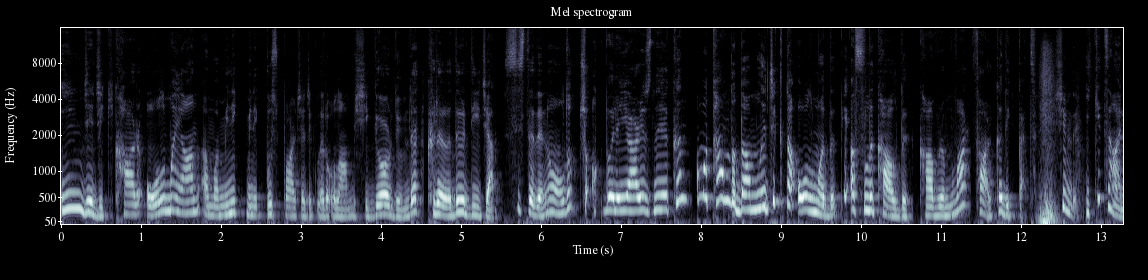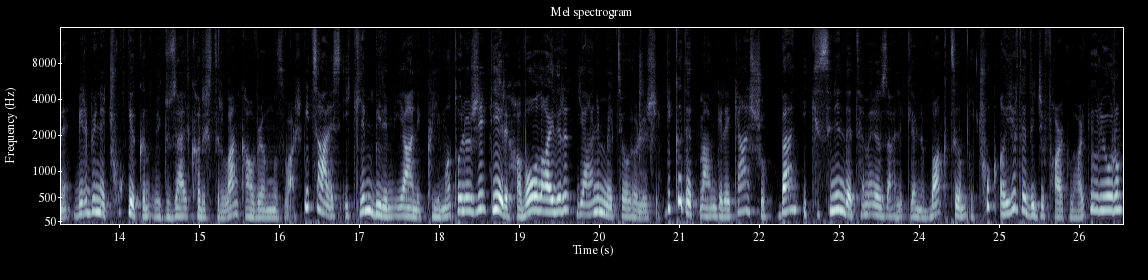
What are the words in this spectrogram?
incecik kar olmayan ama minik minik buz parçacıkları olan bir şey gördüğümde kırağıdır diyeceğim. Siste de ne oldu? Çok böyle yeryüzüne yakın ama tam da damlacık da olmadı. Bir asılı kaldı kavramı var. Farka dikkat. Şimdi iki tane birbirine çok yakın ve güzel karıştırılan kavramımız var. Bir tanesi iklim bilimi yani klimatoloji, diğeri hava olayları yani meteoroloji. Dikkat etmem gereken şu. Ben ikisinin de temel özelliklerine baktığımda çok ayırt edici farklar görüyorum.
